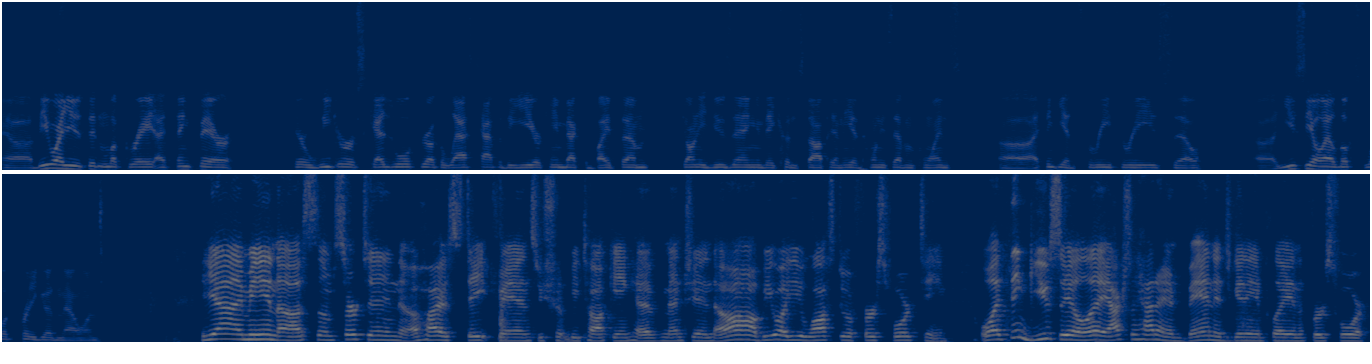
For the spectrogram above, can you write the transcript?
Uh, BYU didn't look great. I think their their weaker schedule throughout the last half of the year came back to bite them. Johnny Juzang, they couldn't stop him. He had 27 points. Uh, I think he had three threes. So uh, UCLA looked looked pretty good in that one. Yeah, I mean, uh, some certain Ohio State fans who shouldn't be talking have mentioned, oh, BYU lost to a first four team. Well, I think UCLA actually had an advantage getting to play in the first four.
